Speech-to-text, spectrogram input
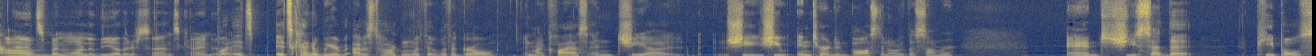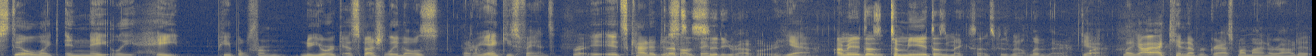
and it's Um, been one of the other since, kind of. But it's it's kind of weird. I was talking with it with a girl in my class, and she uh, she she interned in Boston over the summer, and she said that people still like innately hate people from New York, especially those that are Yankees fans. Right. It, it's kind of just that's a city rivalry. Yeah. I mean, it does to me. It doesn't make sense because we don't live there. Yeah, like I, I can never grasp my mind around it.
